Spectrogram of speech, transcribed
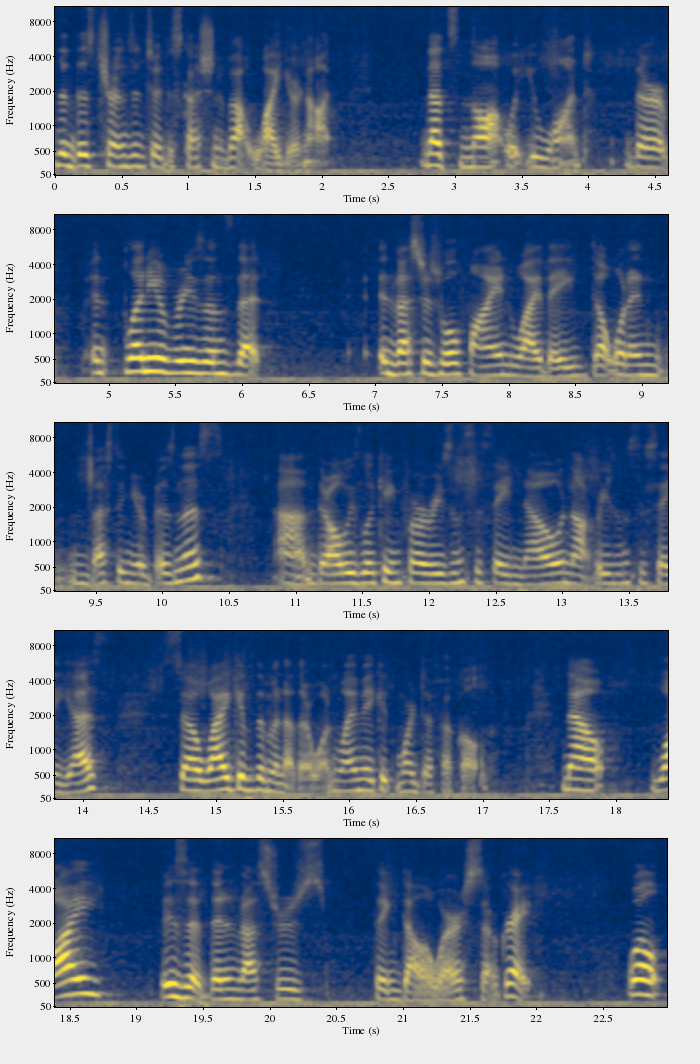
that this turns into a discussion about why you're not. That's not what you want. There are plenty of reasons that investors will find why they don't want to invest in your business. Um, they're always looking for reasons to say no, not reasons to say yes. So why give them another one? Why make it more difficult? Now, why is it that investors think Delaware is so great? Well,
